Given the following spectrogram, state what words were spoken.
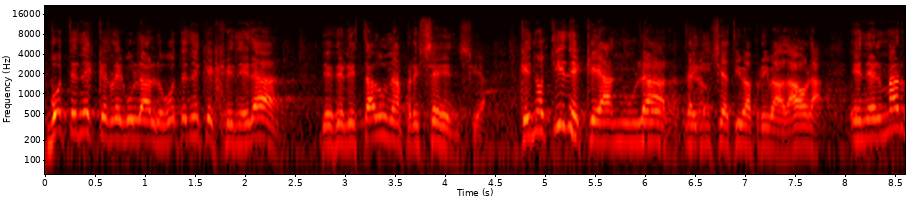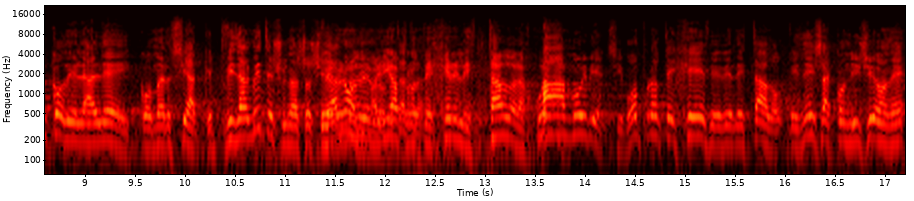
vos tenés que regularlo, vos tenés que generar desde el Estado una presencia que no tiene que anular Pero- la iniciativa privada. Ahora, en el marco de la ley comercial, que finalmente es una sociedad Pero no anónima que debería proteger el Estado a la escuela. Ah, muy bien. Si vos protegés desde el Estado en esas condiciones,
